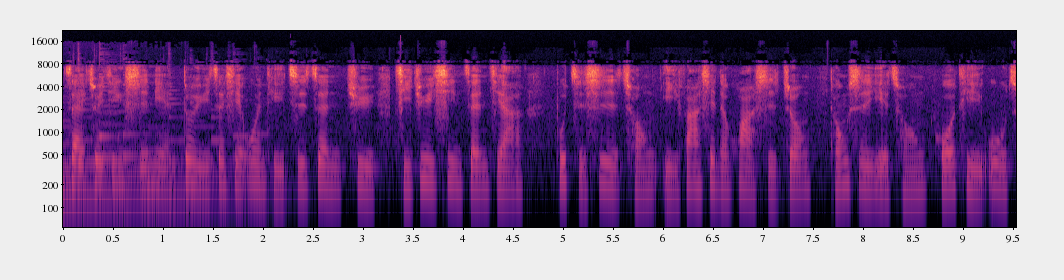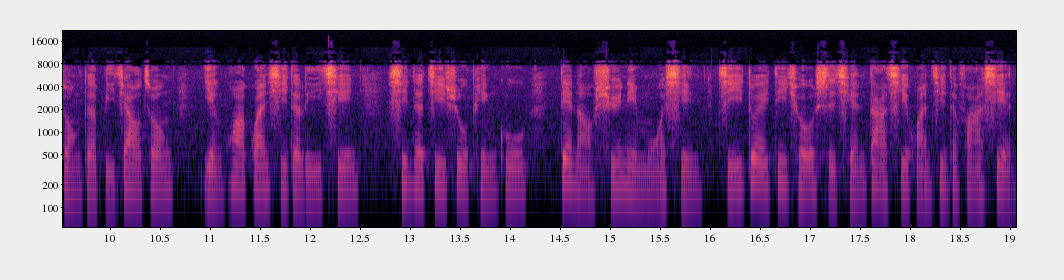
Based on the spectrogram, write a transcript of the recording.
在最近十年，对于这些问题之证据急剧性增加。不只是从已发现的化石中，同时也从活体物种的比较中演化关系的厘清、新的技术评估、电脑虚拟模型及对地球史前大气环境的发现，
